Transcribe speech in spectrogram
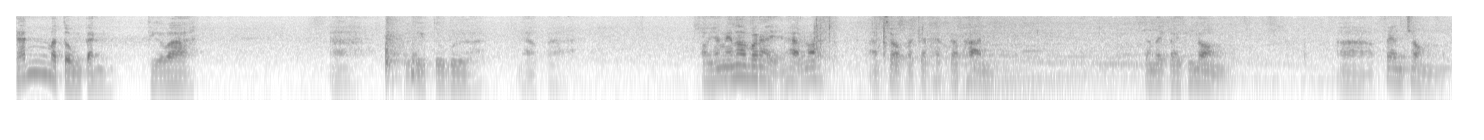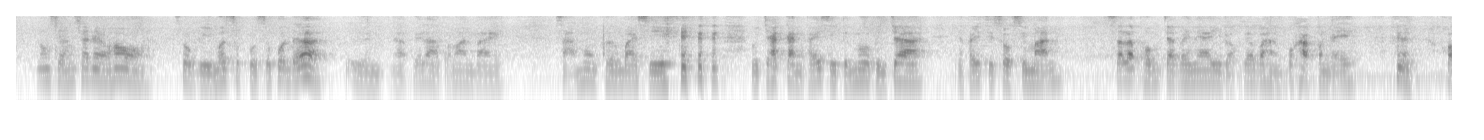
ดันมาตรงกัน ถือว่าอ่าตัวเลขตัวเบอร์นะครับอ่าเอาอย่างแน่นอนบ่ได้นะครับเนาะอ่าชอบประจักษ์กระพันจังได้ไกลพี่น้องอแฟนช่องน้องเสียงชาแนลเฮาโชคดีเมื่อสุกุสุกคนเด้ออื่นนะเวลาประมาณบ่ายสามโมงเพิงบ่ายสี่รู้จักกันไผสิเป็นมู่เป็นจ้าอย่าไผสิโศกสิมันสำหรับผมจัดไว้แน่อยู่ดอกแต่ว่าหังบ่คักปานใด ขอ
